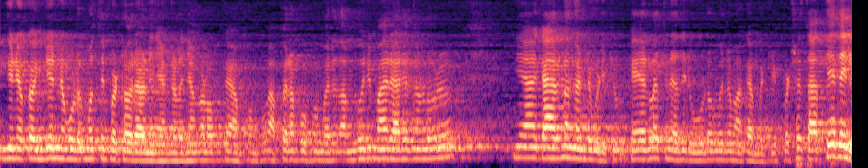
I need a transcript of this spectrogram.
ഇങ്ങനെയൊക്കെ ഇന്ത്യൻ കുടുംബത്തിൽപ്പെട്ടവരാണ് ഞങ്ങൾ. ഞങ്ങളൊക്കെ അപ്പം അപ്പനപ്പൂപ്പന്മാർ നമ്പൂരിമാരായിരുന്നുള്ളൊരു ഞാൻ കാരണം കണ്ടുപിടിച്ചു. കേരളത്തിൽ അത് രൂഢമൂലമാക്കാൻ പറ്റി. പക്ഷേ സത്യത്തിൽ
